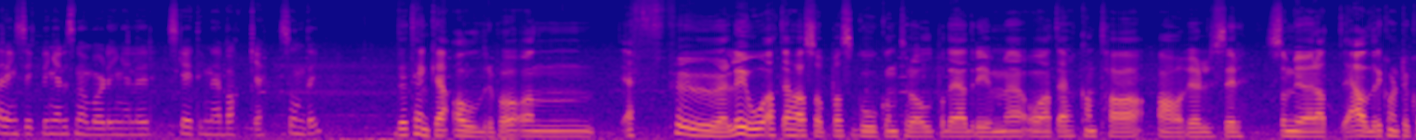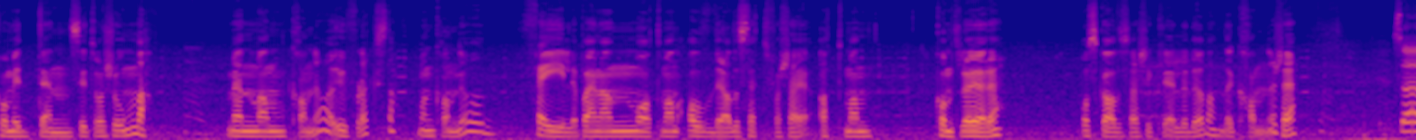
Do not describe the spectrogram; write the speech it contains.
Terrengsykling eller snowboarding eller skating ned bakke, sånne ting? Det tenker jeg aldri på. Og jeg føler jo at jeg har såpass god kontroll på det jeg driver med, og at jeg kan ta avgjørelser som gjør at jeg aldri kommer til å komme i den situasjonen, da. Men man kan jo ha uflaks, da. Man kan jo feile på en eller annen måte man aldri hadde sett for seg at man kom til å gjøre å skade seg skikkelig eller dø. Da. Det kan jo skje. Så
